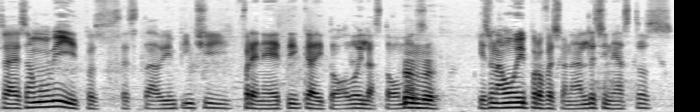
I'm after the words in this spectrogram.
sea, esa movie, pues, está bien pinche frenética y todo, y las tomas. Y es una movie profesional de cineastas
